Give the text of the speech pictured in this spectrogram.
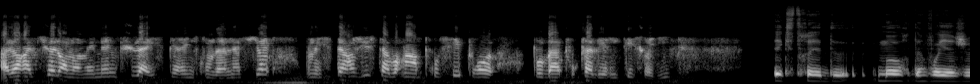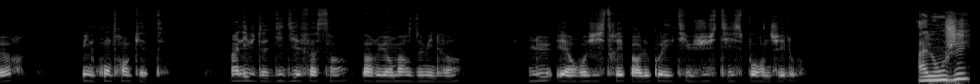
à l'heure actuelle, on n'en est même plus à espérer une condamnation. On espère juste avoir un procès pour, pour, bah, pour que la vérité soit dite. Extrait de Mort d'un voyageur, une contre-enquête. Un livre de Didier Fassin, paru en mars 2020, lu et enregistré par le collectif Justice pour Angelo. Allongé,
